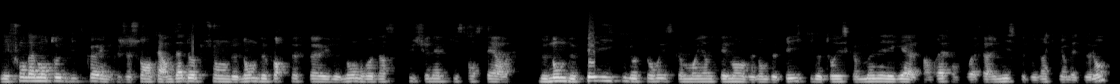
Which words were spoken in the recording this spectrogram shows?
les fondamentaux de Bitcoin, que ce soit en termes d'adoption, de nombre de portefeuilles, de nombre d'institutionnels qui s'en servent, de nombre de pays qui l'autorisent comme moyen de paiement, de nombre de pays qui l'autorisent comme monnaie légale, enfin bref, on pourrait faire une liste de 20 km de long.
